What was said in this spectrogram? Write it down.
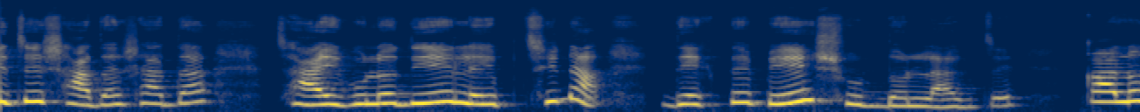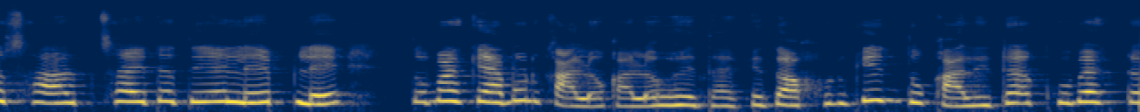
এই যে সাদা সাদা ছাইগুলো দিয়ে লেপছি না। দেখতে বেশ সুন্দর লাগছে। কালো সার্ফ ছাইটা দিয়ে লেপলে তোমার কেমন কালো কালো হয়ে থাকে তখন কিন্তু কালিটা খুব একটা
